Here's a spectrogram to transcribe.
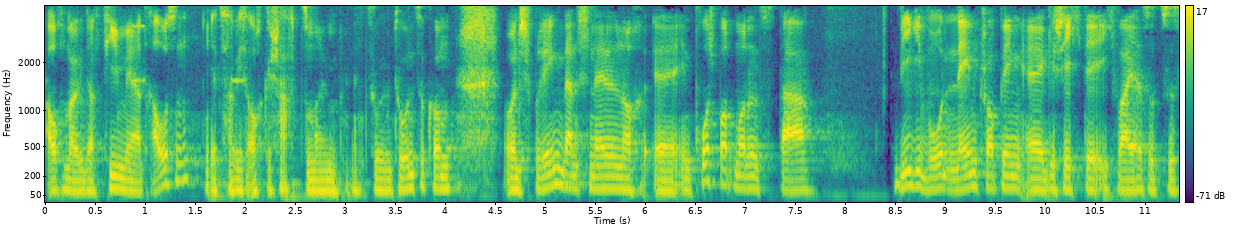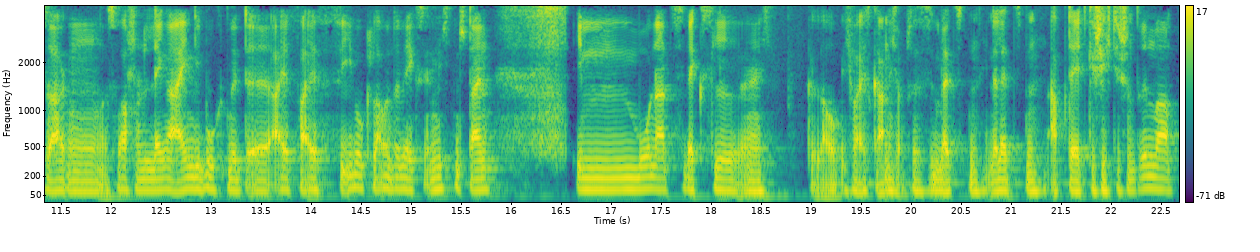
auch mal wieder viel mehr draußen. Jetzt habe ich es auch geschafft, zu meinem zu dem Ton zu kommen und springen dann schnell noch äh, in Pro Sport Models da. Wie gewohnt Name-Dropping-Geschichte. Ich war ja sozusagen, es war schon länger eingebucht mit äh, i5 für Evo Cloud unterwegs in Liechtenstein im Monatswechsel. Äh, glaube, ich weiß gar nicht, ob das im letzten, in der letzten Update-Geschichte schon drin war.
